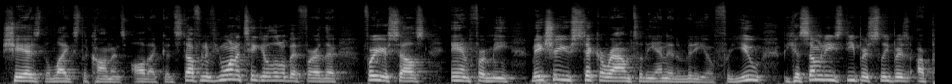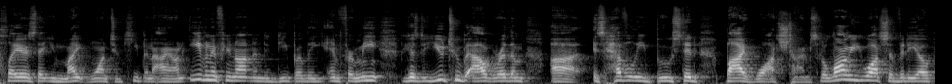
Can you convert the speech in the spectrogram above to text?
Shares, the likes, the comments, all that good stuff. And if you want to take it a little bit further for yourselves and for me, make sure you stick around till the end of the video. For you, because some of these deeper sleepers are players that you might want to keep an eye on, even if you're not in the deeper league. And for me, because the YouTube algorithm uh, is heavily boosted by watch time. So the longer you watch the video,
